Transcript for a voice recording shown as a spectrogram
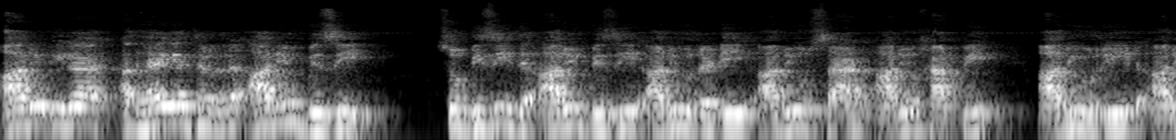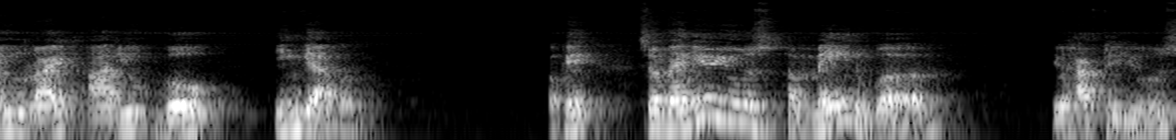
are you ಈಗ ಅದು ಹೇಗೆ ಅಂತ ಹೇಳಿದ್ರೆ are you busy so busy ಇದೆ are you busy are you ready are you sad are you happy are you read are you write are you go ಹಿಂಗೆ ಆಗೋದು okay so when you use a main verb you have to use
